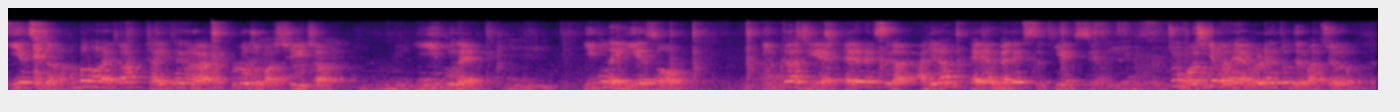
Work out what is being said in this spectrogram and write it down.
2x잖아 한 번만 할까? 자 인테그랄 불러줘봐 시작 2분의 2분의 2에서 2까지의 lnx가 아니라 ln med x dx야 좀 거시기만 해. 원래 했던 대로 맞죠, 여러분들?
